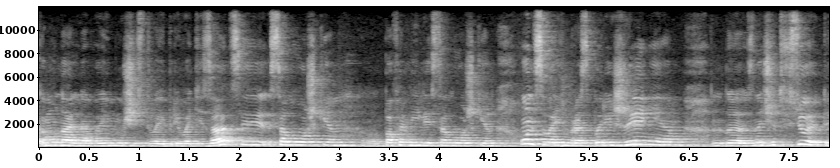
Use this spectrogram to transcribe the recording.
коммунального имущества и приватизации Соложкин, по фамилии Соложкин, он своим распоряжением, значит, все это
